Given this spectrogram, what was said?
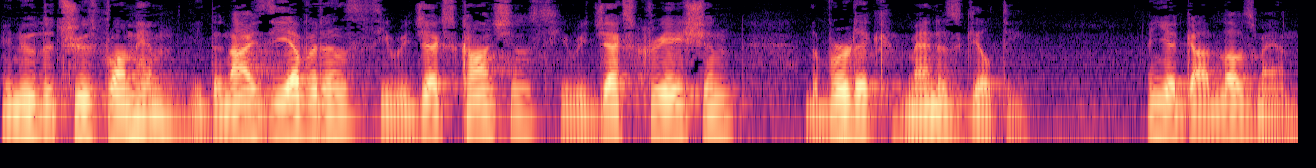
He knew the truth from him. He denies the evidence. He rejects conscience. He rejects creation. The verdict, man is guilty. And yet God loves man.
